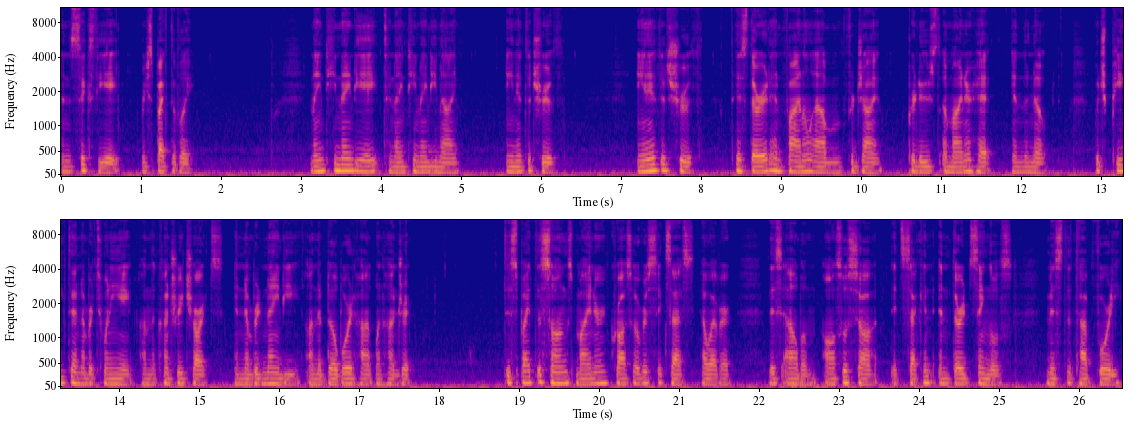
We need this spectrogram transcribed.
and 68, respectively. 1998 to 1999, Ain't It the Truth? Ain't It the Truth, his third and final album for Giant, produced a minor hit in The Note, which peaked at number 28 on the country charts and number 90 on the Billboard Hot 100. Despite the song's minor crossover success, however, this album also saw its second and third singles miss the top 40,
